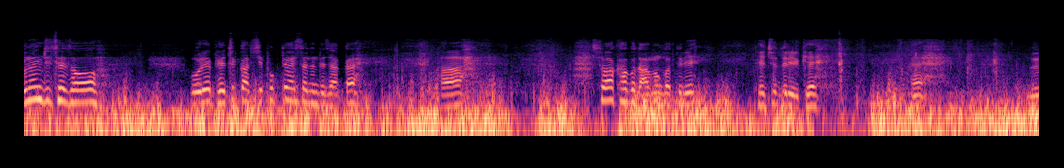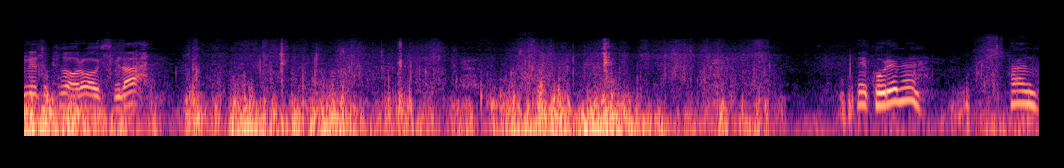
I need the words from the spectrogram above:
고냉지체에서 올해 배추값이 폭등했었는데 잠깐 아, 수확하고 남은 것들이 배추들이 이렇게 에, 눈에 덮여서 얼어가고 있습니다. 네, 고래는 한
